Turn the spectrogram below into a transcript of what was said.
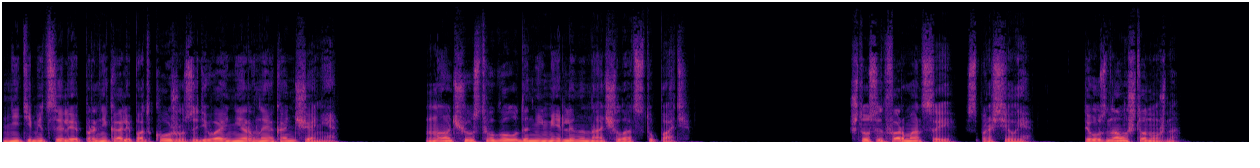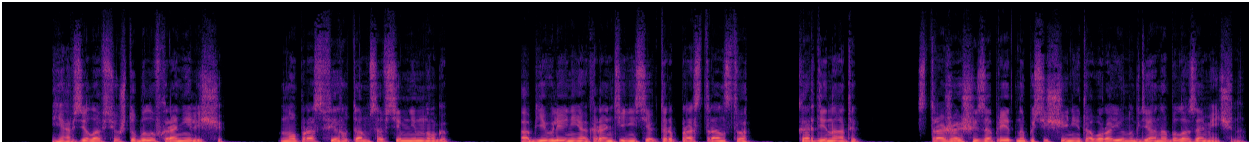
Нити мицелия проникали под кожу, задевая нервные окончания. Но чувство голода немедленно начало отступать. «Что с информацией?» — спросил я. «Ты узнал, что нужно?» Я взяла все, что было в хранилище, но про сферу там совсем немного. Объявление о карантине сектора пространства, координаты, строжайший запрет на посещение того района, где она была замечена.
